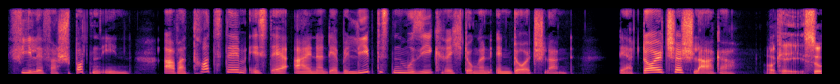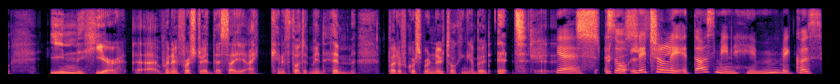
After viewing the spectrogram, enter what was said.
viele verspotten ihn, aber trotzdem ist er einer der beliebtesten Musikrichtungen in Deutschland. Der deutsche Schlager. Okay, so in here, uh, when I first read this, I, I kind of thought it meant him, but of course we're now talking about it. Uh, Yes, it's so because- literally it does mean him because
